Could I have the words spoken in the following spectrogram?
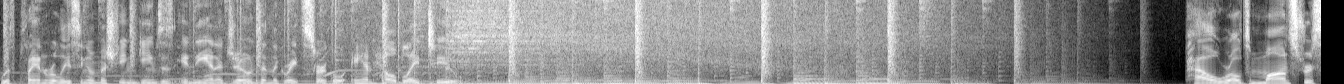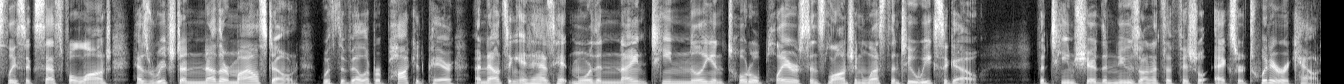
with planned releasing of MachineGames' Indiana Jones and the Great Circle and Hellblade 2. Palworld's monstrously successful launch has reached another milestone, with developer Pocket Pair announcing it has hit more than 19 million total players since launching less than two weeks ago. The team shared the news on its official X or Twitter account,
